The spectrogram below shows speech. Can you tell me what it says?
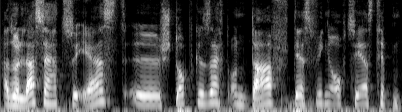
Also Lasse hat zuerst äh, Stopp gesagt und darf deswegen auch zuerst tippen.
